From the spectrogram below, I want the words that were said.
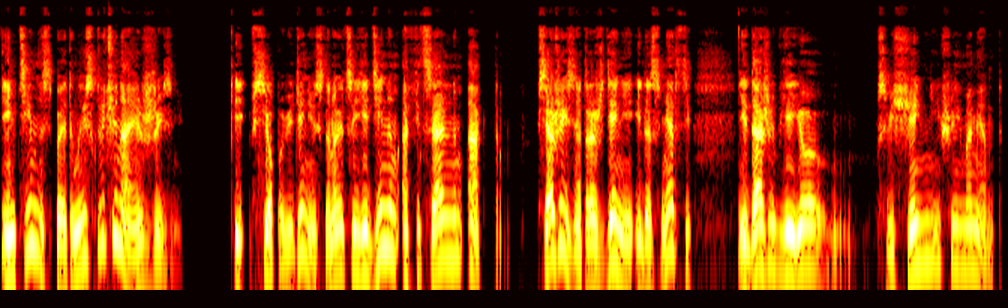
Интимность поэтому исключена из жизни, и все поведение становится единым официальным актом. Вся жизнь от рождения и до смерти, и даже в ее священнейшие моменты.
